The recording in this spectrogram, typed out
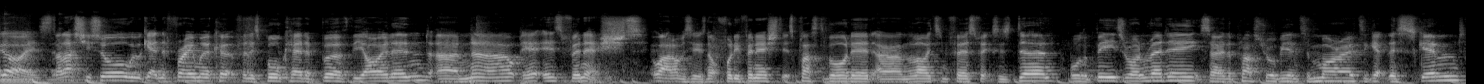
Guys, the last you saw we were getting the framework up for this bulkhead above the island and now it is finished. Well obviously it's not fully finished, it's plasterboarded and the lighting first fix is done. All the beads are on ready so the plaster will be in tomorrow to get this skimmed.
